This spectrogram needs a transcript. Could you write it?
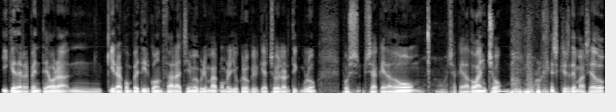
y que de repente ahora mmm, quiera competir con Zara, H&M o Primark, hombre, yo creo que el que ha hecho el artículo pues se ha quedado se ha quedado ancho porque es que es demasiado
